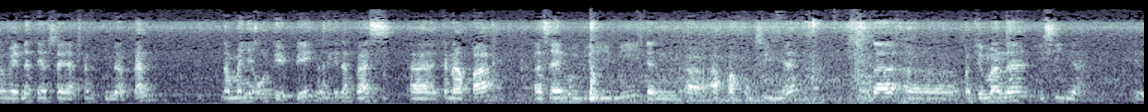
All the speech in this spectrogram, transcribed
RWNet yang saya akan gunakan namanya ODP. Nanti kita bahas uh, kenapa uh, saya membeli ini dan uh, apa fungsinya serta uh, bagaimana isinya. Oke,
